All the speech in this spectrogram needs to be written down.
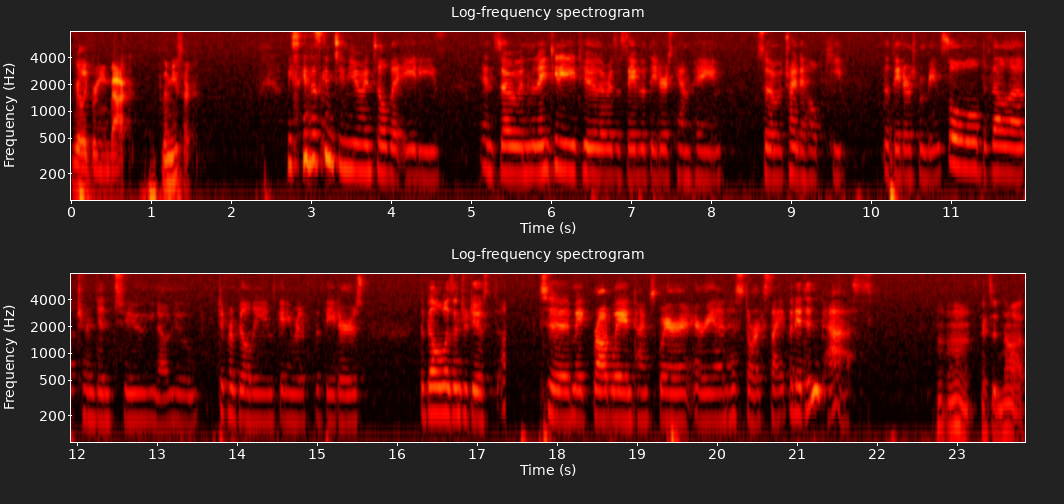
really bringing back the music. We see this continue until the 80s. And so in 1982, there was a Save the Theaters campaign. So trying to help keep the theaters from being sold, developed, turned into, you know, new different buildings, getting rid of the theaters. The bill was introduced to make Broadway and Times Square area an historic site, but it didn't pass. Mm-mm, it did not.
